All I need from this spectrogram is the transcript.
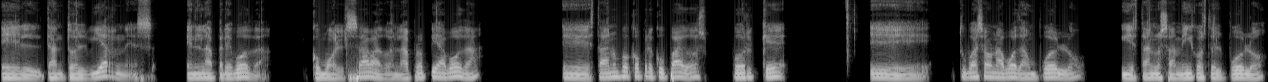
el, tanto el viernes en la preboda como el sábado en la propia boda eh, estaban un poco preocupados porque tú vas a una boda a un pueblo y están los amigos del pueblo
